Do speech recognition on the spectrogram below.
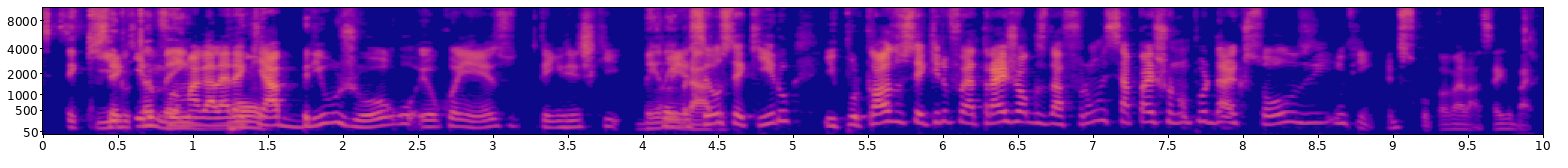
Sekiro, Sekiro também. foi uma galera Bom. que abriu o jogo, eu conheço, tem gente que Bem conheceu lembrado. o Sekiro e por causa do Sekiro foi atrás de jogos da From e se apaixonou por Dark Souls e, enfim, desculpa, vai lá, segue o baile.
